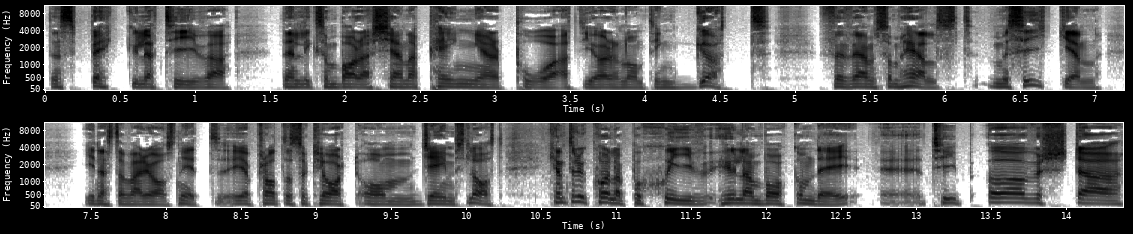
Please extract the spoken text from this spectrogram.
den spekulativa, den liksom bara tjäna pengar på att göra någonting gött för vem som helst. Musiken i nästan varje avsnitt. Jag pratar såklart om James Last. Kan inte du kolla på skivhyllan bakom dig? Eh, typ översta,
